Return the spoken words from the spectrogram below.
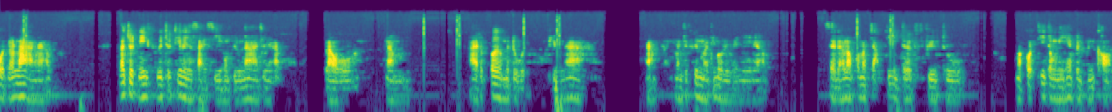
กดแล้วล่างนะครับ แล้วจุดนี้คือจุดที่เราจะใส่สีของผิวหน้าใช่ไหมครับ เรานำ eyedropper มาดูดผิวหน้านะครับมันจะขึ้นมาที่บริเวณนี้นะครับ เสร็จแล้วเราก็มาจับที่ Interactive Fill Tool มากดที่ตรงนี้ให้เป็นพื้นขอบ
